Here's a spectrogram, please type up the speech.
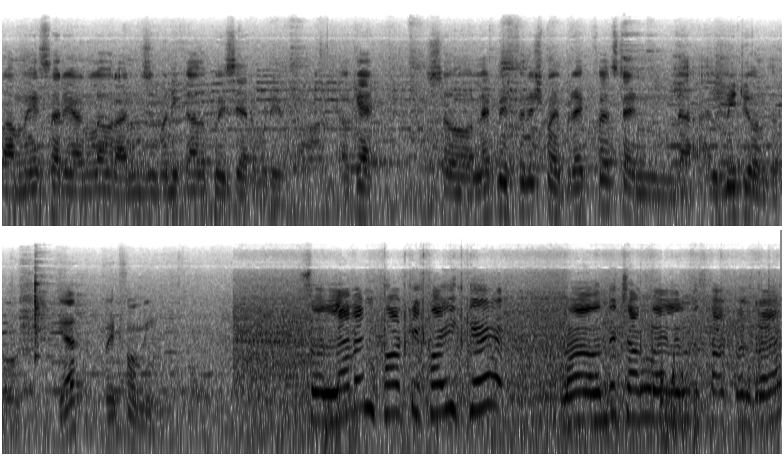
நான் மேசரியாங்கில் ஒரு அஞ்சு மணிக்காவது போய் சேர முடியும். Okay so let me finish my breakfast and I meet you on the road yeah wait for me so eleven forty ஃபைவ்க்கு நான் வந்து சாங்மாயிலேருந்து ஸ்டார்ட் பண்ணுறேன்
